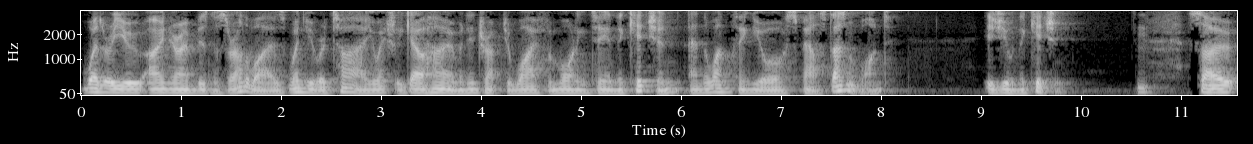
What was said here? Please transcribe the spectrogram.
whether you own your own business or otherwise, when you retire, you actually go home and interrupt your wife for morning tea in the kitchen, and the one thing your spouse doesn't want is you in the kitchen. So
